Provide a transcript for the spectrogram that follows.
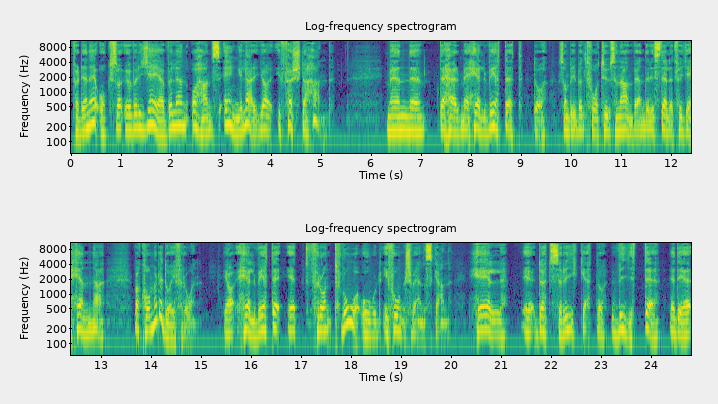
För den är också över djävulen och hans änglar, ja i första hand. Men eh, det här med helvetet då, som Bibel 2000 använder istället för Gehenna, var kommer det då ifrån? Ja, helvete är från två ord i fornsvenskan. Hell är dödsriket och vite är det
